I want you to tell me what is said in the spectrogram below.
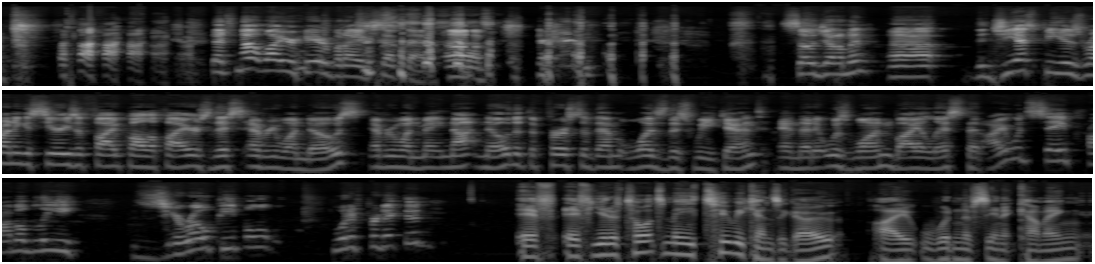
That's not why you're here, but I accept that. Um, so, gentlemen, uh, the GSP is running a series of five qualifiers. This everyone knows. Everyone may not know that the first of them was this weekend and that it was won by a list that I would say probably zero people would have predicted. If if you'd have talked to me two weekends ago, I wouldn't have seen it coming.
